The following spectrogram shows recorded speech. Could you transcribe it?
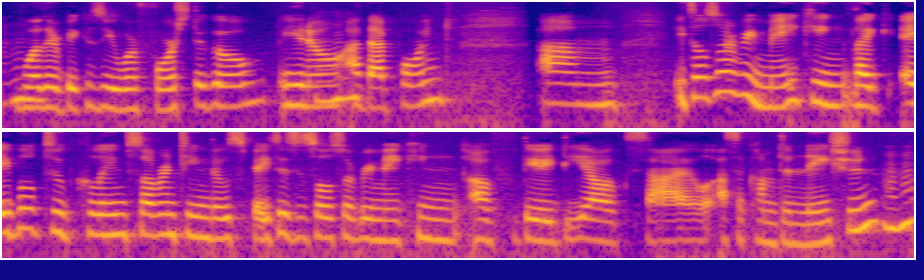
mm-hmm. whether because you were forced to go, you know, mm-hmm. at that point. Um, it's also a remaking, like able to claim sovereignty in those spaces is also a remaking of the idea of exile as a condemnation. Mm-hmm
